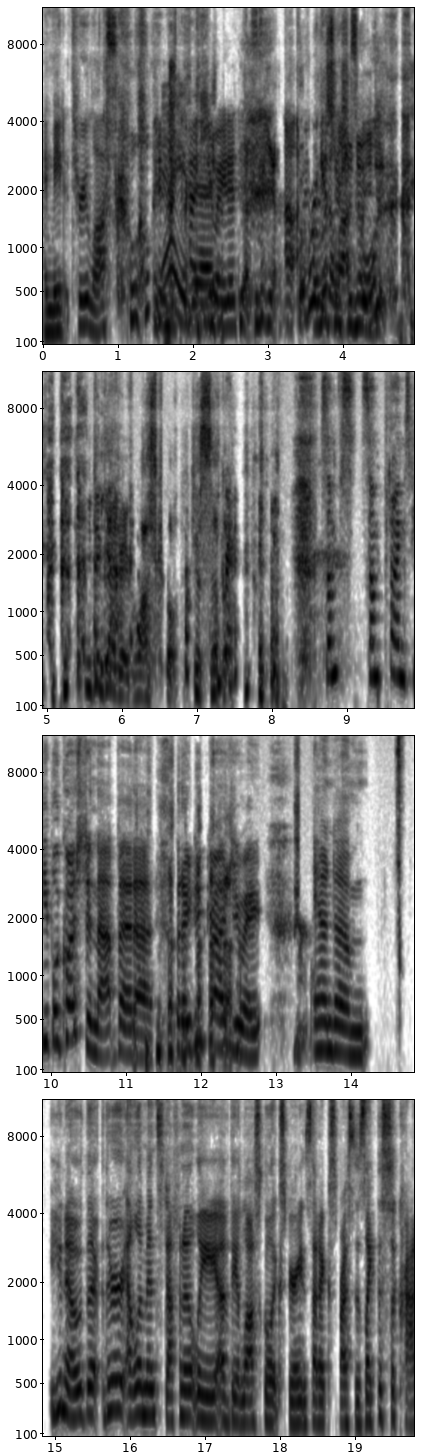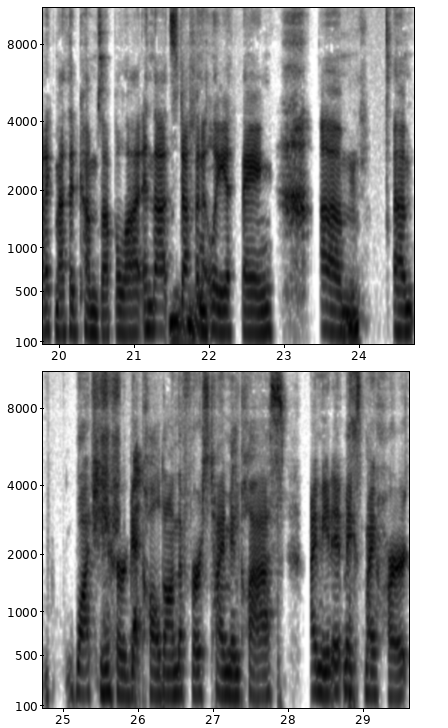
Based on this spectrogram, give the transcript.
I made it through law school and Yeah, you did. graduated. Yeah, yeah. Uh, But we're our good at listeners law should know you did. you did graduate from law school. Just so. Some sometimes people question that, but uh, but I did graduate, and um, you know, there, there are elements definitely of the law school experience that expresses like the Socratic method comes up a lot, and that's Mhm. definitely a thing. Um, um, watching her get called on the first time in class, I mean, it makes my heart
